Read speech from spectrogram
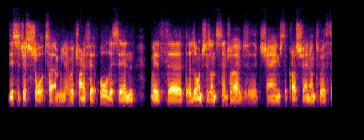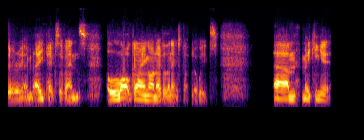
this is just short term. You know, we're trying to fit all this in with the, the launches onto centralized exchange, the cross chain onto Ethereum, Apex events, a lot going on over the next couple of weeks um, making it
